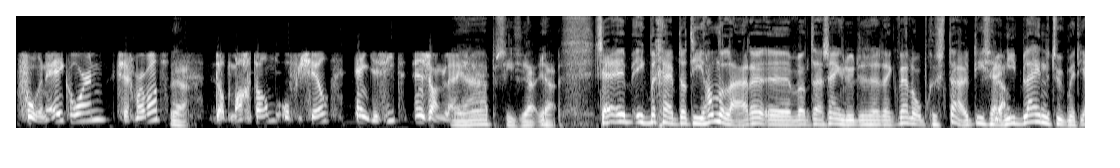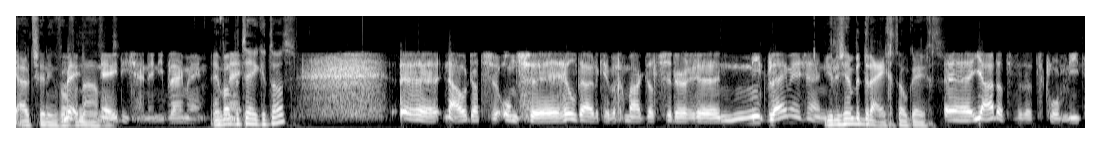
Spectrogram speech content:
voor een eekhoorn, ik zeg maar wat. Ja. Dat mag dan, officieel. En je ziet een zanglijn. Ja, precies. Ja, ja. Zij, ik begrijp dat die handelaren, uh, want daar zijn jullie dus denk ik wel op gestuurd... die zijn ja. niet blij natuurlijk met die uitzending van nee, vanavond. Nee, die zijn er niet blij mee. En wat nee. betekent dat? Uh, nou, dat ze ons uh, heel duidelijk hebben gemaakt dat ze er uh, niet blij mee zijn. Jullie zijn bedreigd ook echt? ja, dat, dat, klonk niet,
